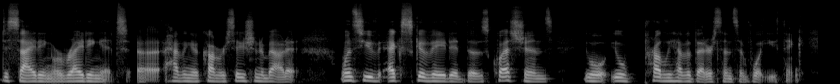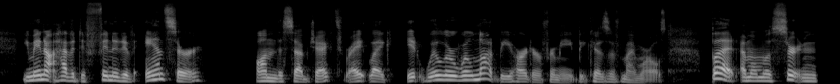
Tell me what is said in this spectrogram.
deciding or writing it, uh, having a conversation about it, once you've excavated those questions, you'll you'll probably have a better sense of what you think. You may not have a definitive answer on the subject, right? Like it will or will not be harder for me because of my morals. But I'm almost certain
